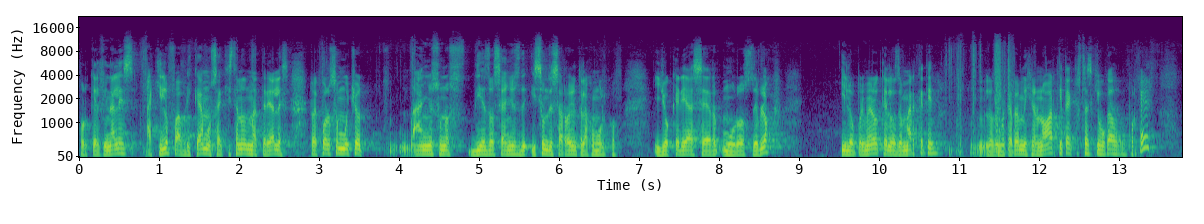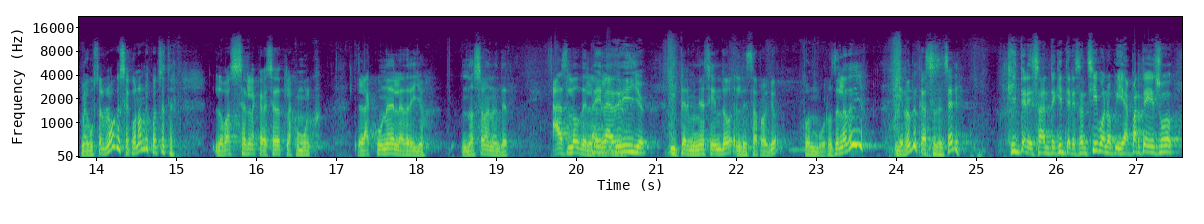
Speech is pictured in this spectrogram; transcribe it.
porque al final es, aquí lo fabricamos, aquí están los materiales. Recuerdo hace muchos años, unos 10, 12 años, hice un desarrollo en Tlajomulco y yo quería hacer muros de block. Y lo primero que los de marketing, los de marketing me dijeron, no, arquitecto, estás equivocado. ¿Por qué? Me gusta el blog, es económico, etc. Lo vas a hacer en la cabecera de Tlajomulco. La cuna de ladrillo. No se van a vender. Hazlo de ladrillo. ladrillo. Y terminé haciendo el desarrollo con muros de ladrillo. Y eran de casas en serie. Qué interesante, qué interesante. Sí, bueno, y aparte de eso,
